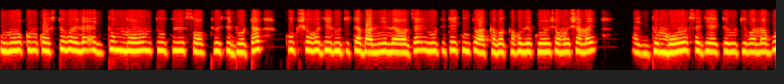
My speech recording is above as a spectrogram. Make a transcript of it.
কোনো রকম কষ্ট হয় না, একদম নরম তুলতুলে সফট হয়েছে ডোটা। খুব সহজে রুটিটা বানিয়ে নেওয়া যায়। রুটিটা কিন্তু আঁকা বাঁকা হলে কোনো সমস্যা নাই। একদম বড় সাইজের একটা রুটি বানাবো।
